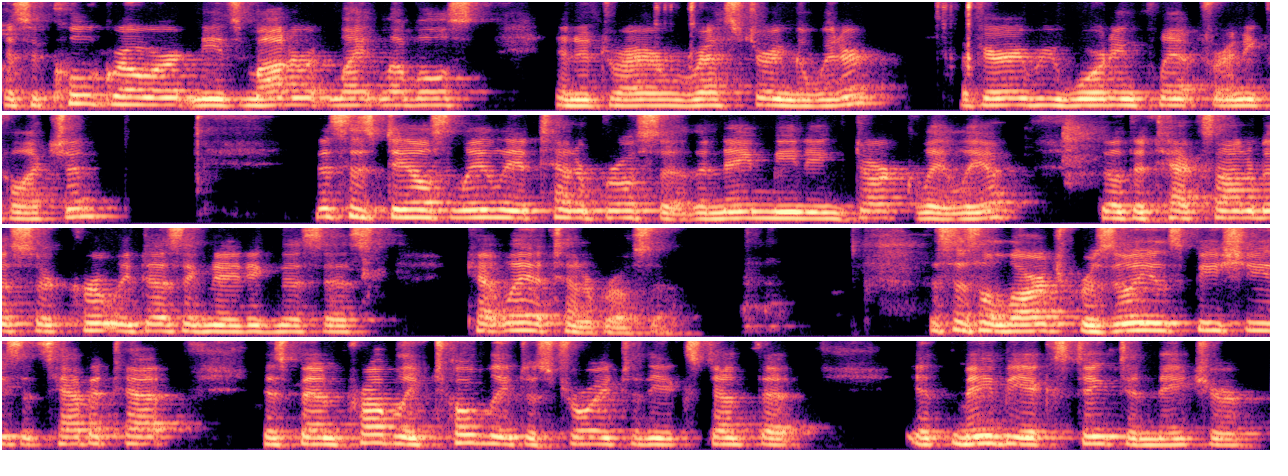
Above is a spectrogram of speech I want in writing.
It's a cool grower, needs moderate light levels and a drier rest during the winter. A very rewarding plant for any collection. This is Dale's Laelia tenebrosa, the name meaning dark Laelia, though the taxonomists are currently designating this as Cattleya tenebrosa. This is a large Brazilian species. Its habitat has been probably totally destroyed to the extent that it may be extinct in nature,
